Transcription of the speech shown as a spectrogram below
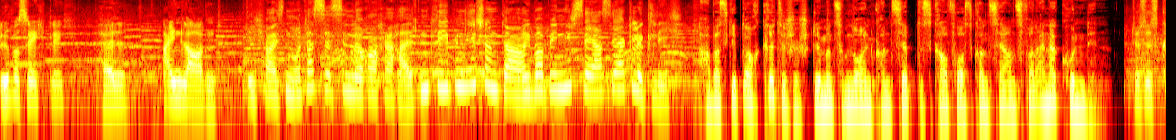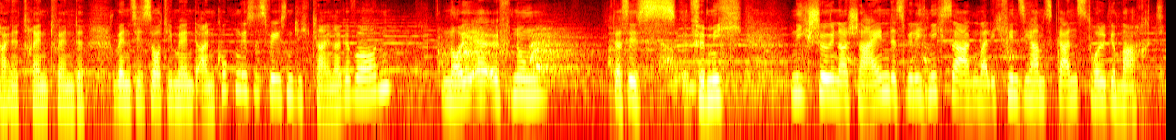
übersichtlich, hell, einladend. Ich weiß nur, dass es in Lörrach erhalten geblieben ist und darüber bin ich sehr, sehr glücklich. Aber es gibt auch kritische Stimmen zum neuen Konzept des Kaufhauskonzerns von einer Kundin. Das ist keine Trendwende. Wenn Sie das Sortiment angucken, ist es wesentlich kleiner geworden. Neueröffnung, das ist für mich nicht schöner Schein, das will ich nicht sagen, weil ich finde, Sie haben es ganz toll gemacht.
